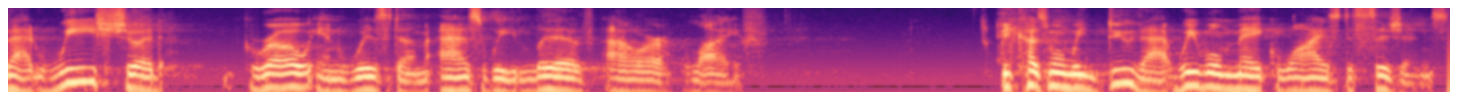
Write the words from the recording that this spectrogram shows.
that we should grow in wisdom as we live our life. Because when we do that, we will make wise decisions.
